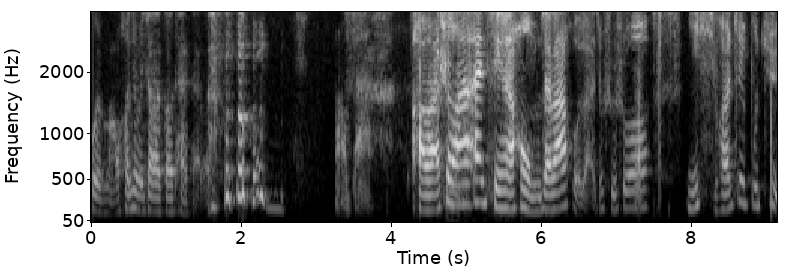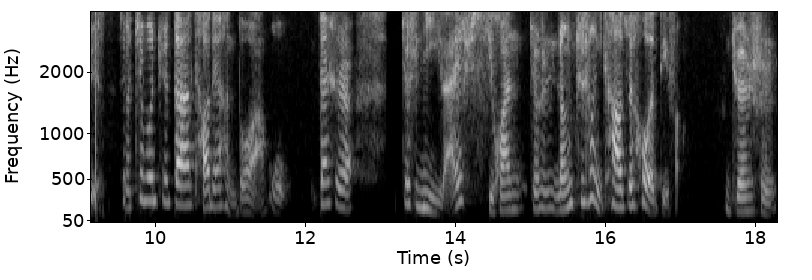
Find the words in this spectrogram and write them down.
会吗？我很久没叫她高太太了。好吧。好吧，说完爱情，然后我们再拉回来，就是说你喜欢这部剧，就这部剧当然槽点很多啊，我但是就是你来喜欢，就是能支撑你看到最后的地方，你觉得是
